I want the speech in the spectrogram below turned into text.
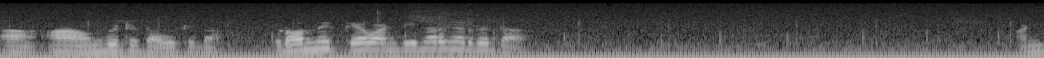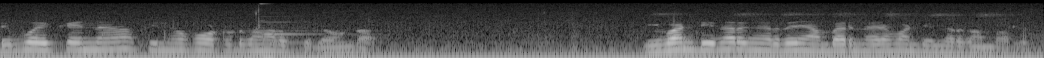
ആ ആ ഒന്ന് വിട്ടിട്ടാ വിട്ടിട്ടാ. ഇവിടെ വന്ന് നിൽക്കേ വണ്ടിയിൽ നിന്ന് ഇറങ്ങരുതട്ടാ വണ്ടി പോയി കഴിഞ്ഞാൽ പിന്നെ ഫോട്ടോ എടുക്കാൻ നടക്കില്ല അതുകൊണ്ടാ. നീ വണ്ടിയിൽ നിന്ന് ഇറങ്ങരുത് ഞാൻ വരുന്നേരം വണ്ടിയിൽ നിന്ന് ഇറങ്ങാൻ പാടില്ല.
